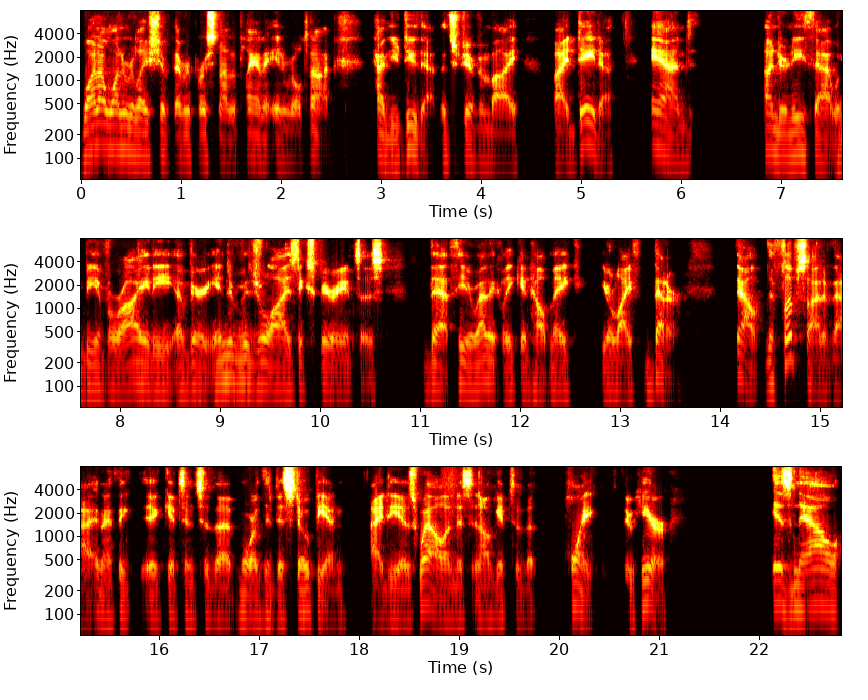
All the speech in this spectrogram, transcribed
one-on-one relationship with every person on the planet in real time. How do you do that? That's driven by by data. And underneath that would be a variety of very individualized experiences that theoretically can help make your life better. Now, the flip side of that, and I think it gets into the more of the dystopian idea as well, and this, and I'll get to the point through here, is now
